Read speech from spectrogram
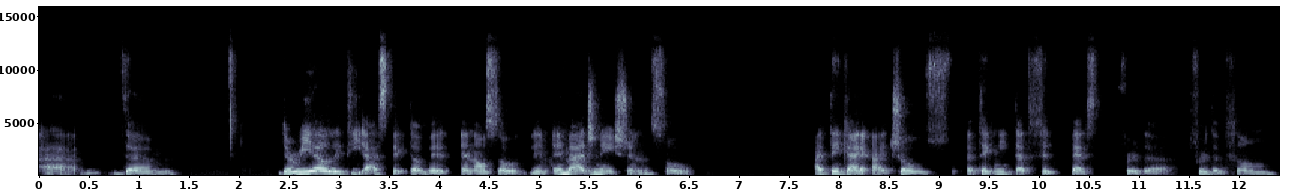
uh, the the reality aspect of it and also the imagination. So I think I, I chose a technique that fit best for the for the film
